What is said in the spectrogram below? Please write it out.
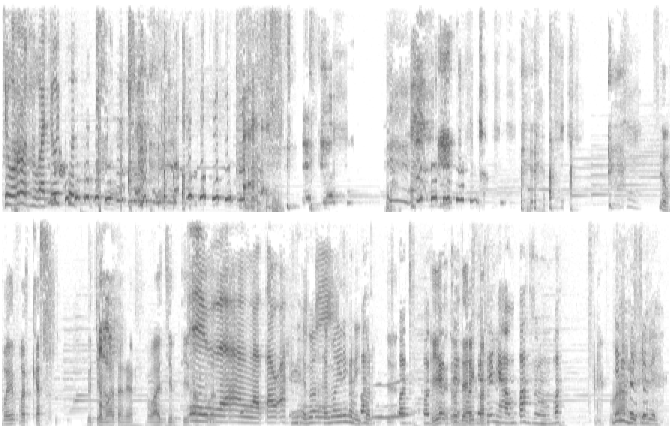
Curut bukan cucut. Sumpah ini podcast lucu banget ya. Wajib di upload. Iya, nggak tahu ah. Emang emang ini kan record. Iya, podcastnya, udah record. podcastnya nyampah sumpah. Dia lu bikin.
